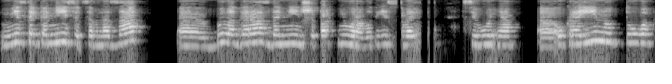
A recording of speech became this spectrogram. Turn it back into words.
несколько месяцев назад э, было гораздо меньше партнеров. Вот если сегодня Украину, то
